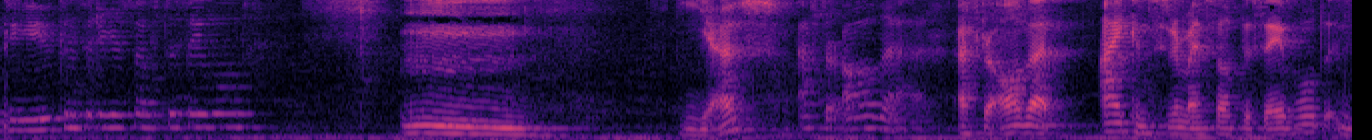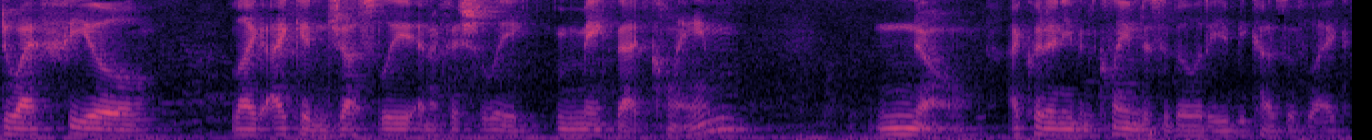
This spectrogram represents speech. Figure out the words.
Do you consider yourself disabled? Mm, yes. After all that. After all that, I consider myself disabled. Do I feel like I can justly and officially make that claim. No, I couldn't even claim disability because of like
